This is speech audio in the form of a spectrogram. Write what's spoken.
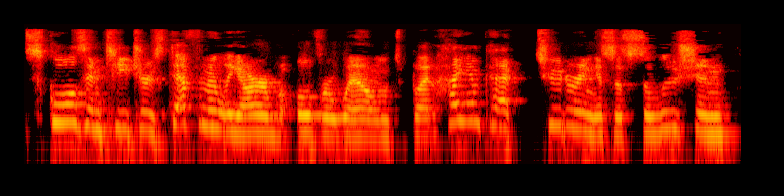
schools and teachers definitely are overwhelmed, but high impact tutoring is a solution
